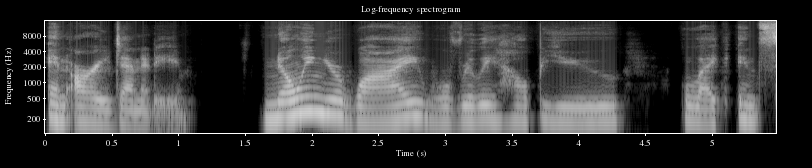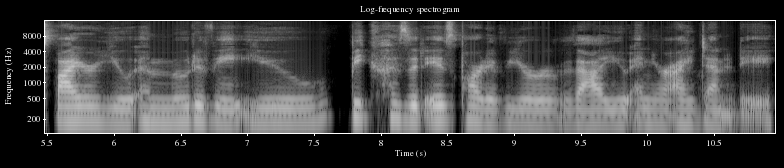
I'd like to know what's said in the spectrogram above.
and our identity. Knowing your why will really help you like inspire you and motivate you because it is part of your value and your identity.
